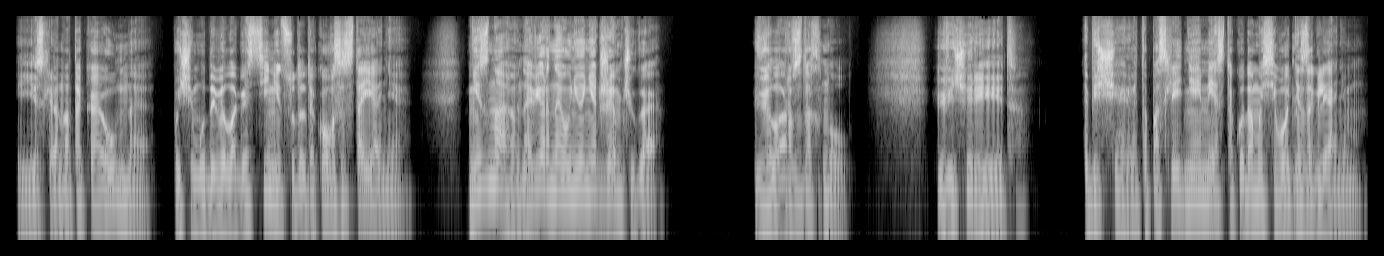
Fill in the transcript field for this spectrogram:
И если она такая умная, почему довела гостиницу до такого состояния? Не знаю, наверное, у нее нет жемчуга. Вилар вздохнул. Вечереет. Обещаю, это последнее место, куда мы сегодня заглянем.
